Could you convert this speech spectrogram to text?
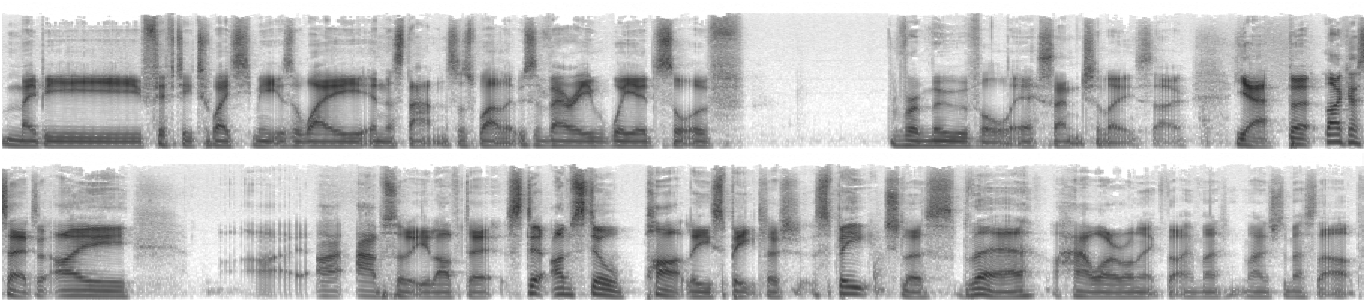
maybe 50 to 80 meters away in the stands as well. It was a very weird sort of removal essentially. So yeah, but like I said, I I, I absolutely loved it. Still, I'm still partly speechless. Speechless there. How ironic that I ma- managed to mess that up.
